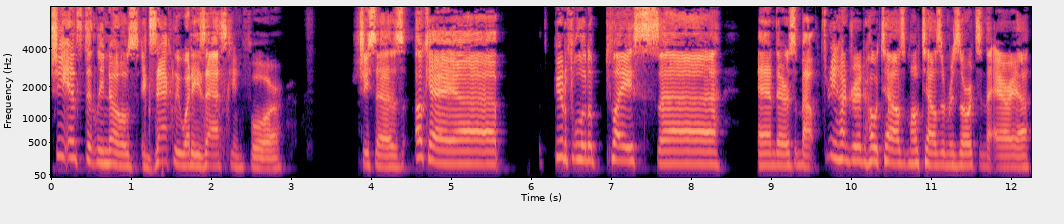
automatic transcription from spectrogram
she instantly knows exactly what he's asking for. She says, Okay, uh, beautiful little place. Uh, and there's about 300 hotels, motels, and resorts in the area.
